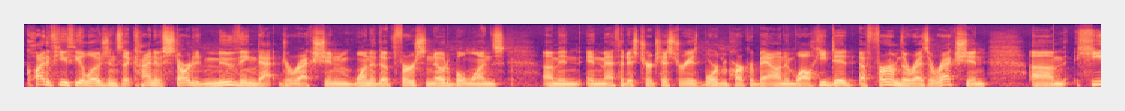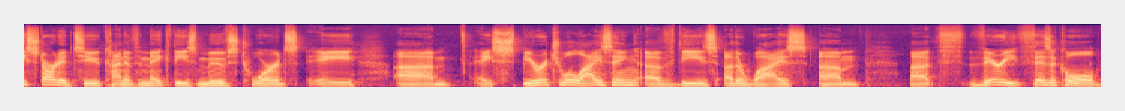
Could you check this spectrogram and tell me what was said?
quite a few theologians that kind of started moving that direction. One of the first notable ones um, in in Methodist church history is Borden Parker Bowne. And while he did affirm the resurrection, um, he started to kind of make these moves towards a um, a spiritualizing of these otherwise um, uh, f- very physical,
